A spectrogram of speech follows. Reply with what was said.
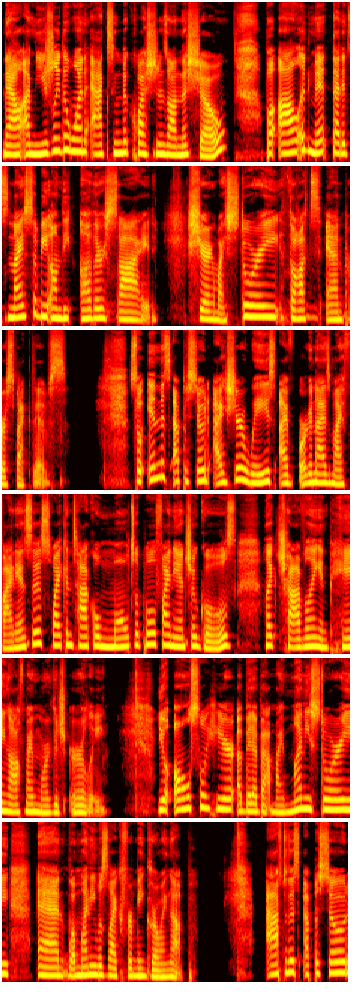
Now, I'm usually the one asking the questions on the show, but I'll admit that it's nice to be on the other side, sharing my story, thoughts, mm-hmm. and perspectives. So, in this episode, I share ways I've organized my finances so I can tackle multiple financial goals like traveling and paying off my mortgage early. You'll also hear a bit about my money story and what money was like for me growing up. After this episode,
